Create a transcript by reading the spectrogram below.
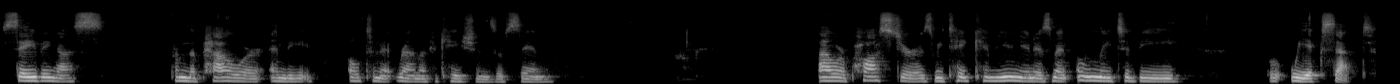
saving us from the power and the ultimate ramifications of sin our posture as we take communion is meant only to be we accept,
